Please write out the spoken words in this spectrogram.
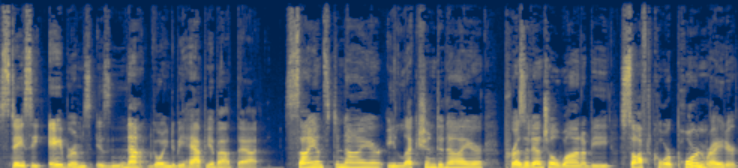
Stacey Abrams is not going to be happy about that science denier, election denier, presidential wannabe, softcore porn writer,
